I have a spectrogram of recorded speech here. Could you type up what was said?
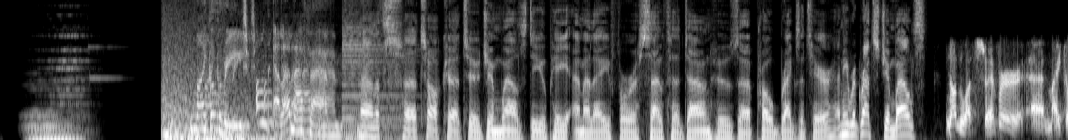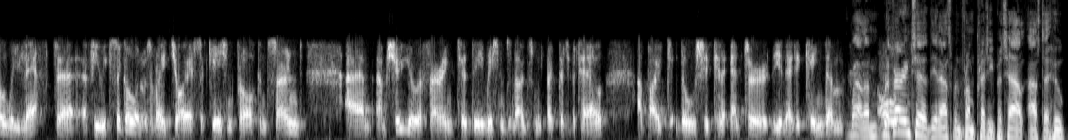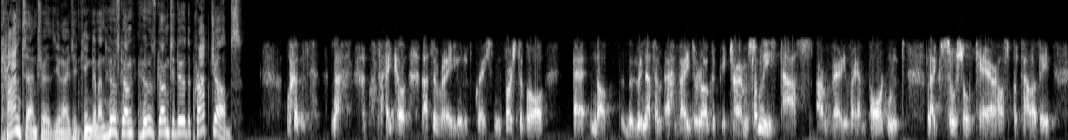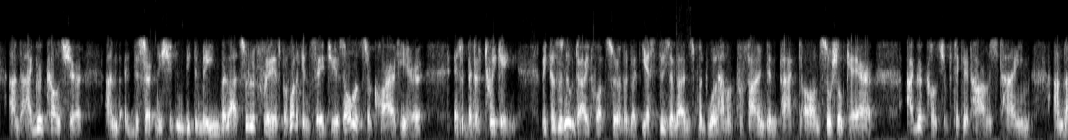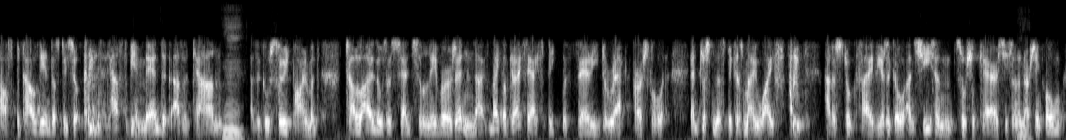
Michael Reade on LMFM. Now let's uh, talk uh, to Jim Wells, DUP MLA for South uh, Down, who's a pro Brexit here. Any regrets, Jim Wells? None whatsoever. Uh, Michael, we left uh, a few weeks ago and it was a very joyous occasion for all concerned. Um, I'm sure you're referring to the recent announcement by Priti Patel about those who can enter the United Kingdom. Well, I'm oh. referring to the announcement from Priti Patel as to who can't enter the United Kingdom and who's going who's going to do the crap jobs. Well, nah, Michael, that's a very loaded question. First of all, uh, not a, a very derogatory term. Some of these tasks are very, very important, like social care, hospitality, and agriculture and they certainly shouldn't be demeaned by that sort of phrase. But what I can say to you is all that's required here is a bit of tweaking. Because there's no doubt whatsoever that yesterday's announcement will have a profound impact on social care, agriculture, particularly at harvest time, and the hospitality industry. So it has to be amended as it can, mm. as it goes through Parliament, to allow those essential labourers in. Now, Michael, can I say I speak with very direct personal interest in this because my wife had a stroke five years ago and she's in social care, she's in a nursing home,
